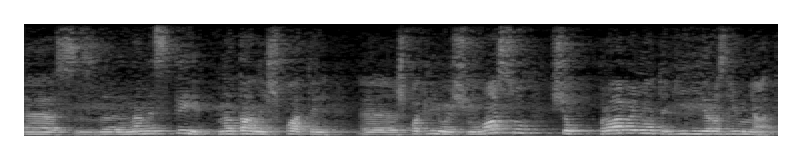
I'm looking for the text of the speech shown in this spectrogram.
е, нанести на даний шпатель шпаклівочну масу, щоб правильно тоді її розрівняти.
